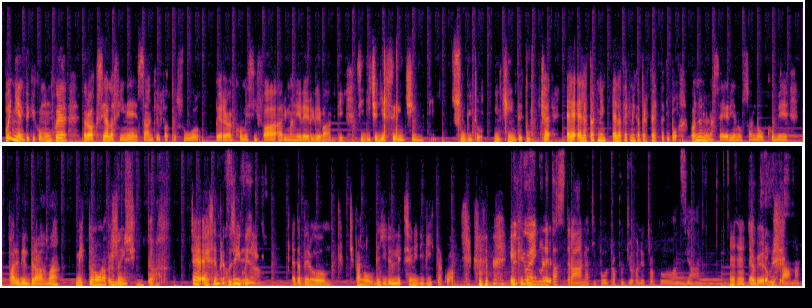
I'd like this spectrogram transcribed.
poi niente, che comunque Roxy alla fine sa anche il fatto suo per come si fa a rimanere rilevanti. Si dice di essere incinti, subito, incinte, tu, cioè è, è, la tecni- è, la tecnica perfetta, tipo quando in una serie non sanno come fare del dramma, mettono una persona incinta. Cioè è sempre non così, quindi è davvero ci fanno, vedi, delle lezioni di vita qua. e che comunque... è in un'età strana, tipo troppo giovane o troppo anziana. Mm-mm, è vero. Più dramma.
